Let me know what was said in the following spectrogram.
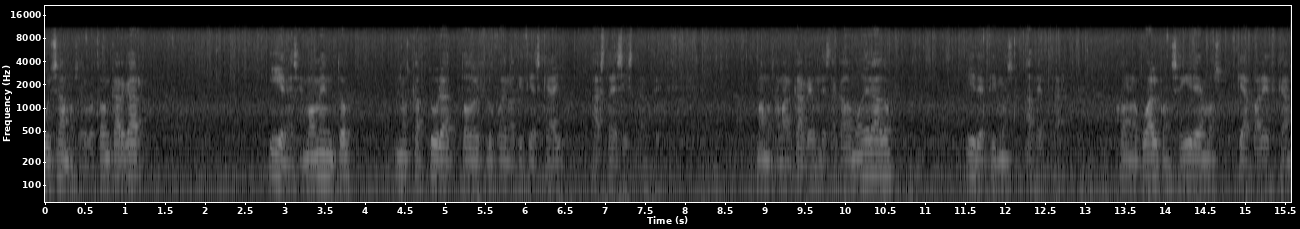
pulsamos el botón cargar y en ese momento nos captura todo el flujo de noticias que hay hasta ese instante. Vamos a marcarle un destacado moderado y decimos aceptar, con lo cual conseguiremos que aparezca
